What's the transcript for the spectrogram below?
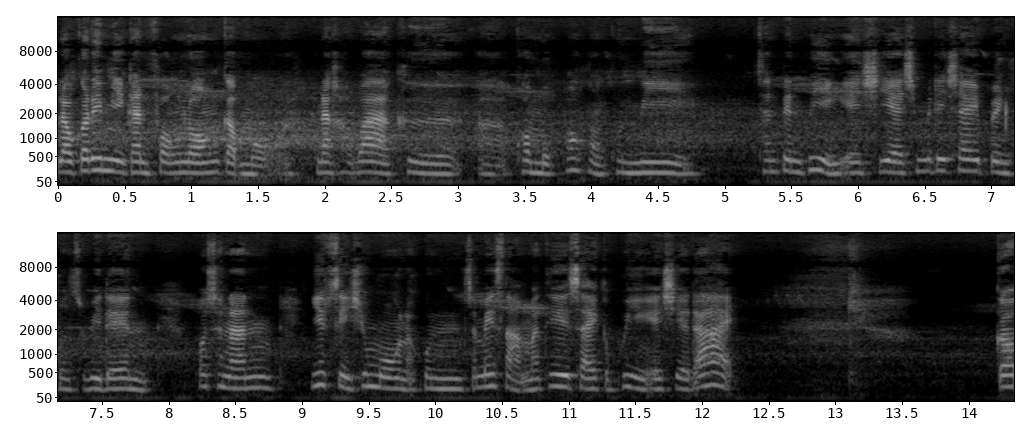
เราก็ได้มีการฟ้องร้องกับหมอนะคะว่าคืออความบกพร่องของคุณมี ฉันเป็นผู้หญิงเอเชีย ฉันไม่ได้ใช่เป็นคนสวีเดน เพราะฉะนั้น 24 ชั่วโมงนะคุณจะไม่สามารถที่จะใช้กับผู้หญิงเอเชียได้ ก็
